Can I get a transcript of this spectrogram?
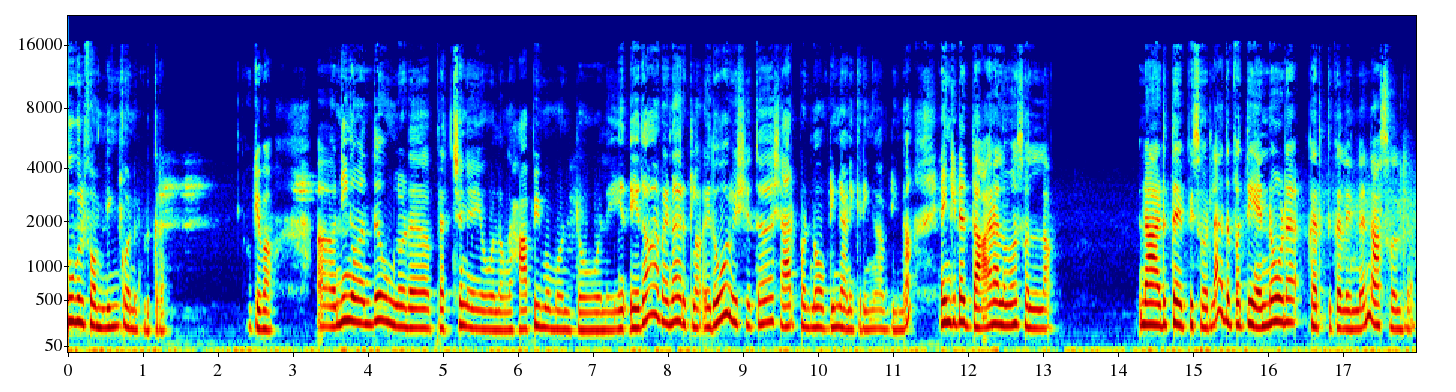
கூகுள் ஃபார்ம் லிங்க் ஒன்று கொடுக்குறேன். ஓகேவா நீங்கள் வந்து உங்களோட பிரச்சனையோ இல்லை உங்கள் ஹாப்பி மூமெண்ட்டோ இல்லை எதோ வேணால் இருக்கலாம். ஏதோ ஒரு விஷயத்த ஷேர் பண்ணணும் அப்படின்னு நினைக்கிறீங்க அப்படின்னா என்கிட்ட தாராளமாக சொல்லலாம். நான் அடுத்த எபிசோடில் அதை பற்றி என்னோட கருத்துக்கள் என்னன்னு நான் சொல்கிறேன்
